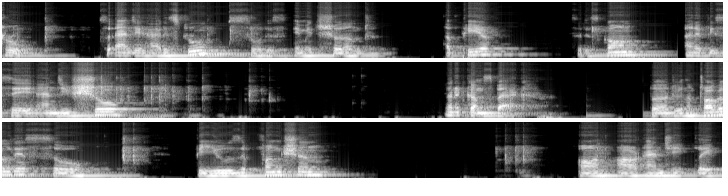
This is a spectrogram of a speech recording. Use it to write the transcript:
true. So ng hide is true. So this image shouldn't appear. So it is gone. And if we say ng show then it comes back. But we're gonna toggle this. So we use a function on our ng click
